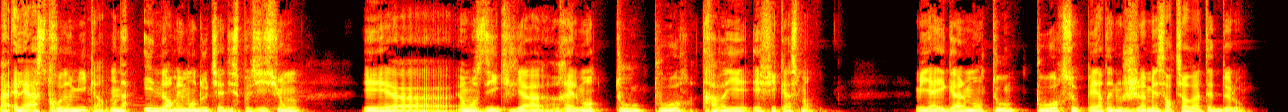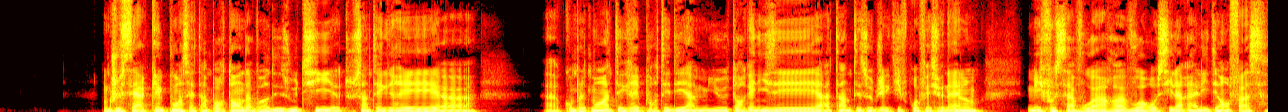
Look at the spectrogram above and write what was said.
bah, elle est astronomique. Hein. On a énormément d'outils à disposition et, euh, et on se dit qu'il y a réellement tout pour travailler efficacement. Mais il y a également tout pour se perdre et ne jamais sortir de la tête de l'eau. Donc je sais à quel point c'est important d'avoir des outils euh, tous intégrés, euh, euh, complètement intégrés pour t'aider à mieux t'organiser, à atteindre tes objectifs professionnels. Hein. Mais il faut savoir voir aussi la réalité en face.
